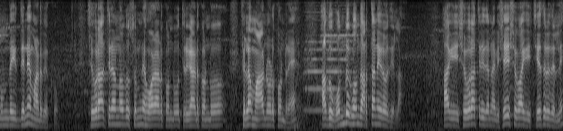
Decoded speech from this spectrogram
ಮುಂದೆ ಇದ್ದೇನೆ ಮಾಡಬೇಕು. ಶಿವರಾತ್ರಿ ಅನ್ನೋದು ಸುಮ್ಮನೆ ಓಡಾಡಿಕೊಂಡು, ತಿರುಗಾಡಿಕೊಂಡು ಫಿಲಮ್ ಮಾಡಿ ನೋಡಿಕೊಂಡ್ರೆ ಅದು ಒಂದಕ್ಕೊಂದು ಅರ್ಥನೇ ಇರೋದಿಲ್ಲ. ಹಾಗೆ ಶಿವರಾತ್ರಿ ದಿನ ವಿಶೇಷವಾಗಿ ಕ್ಷೇತ್ರದಲ್ಲಿ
